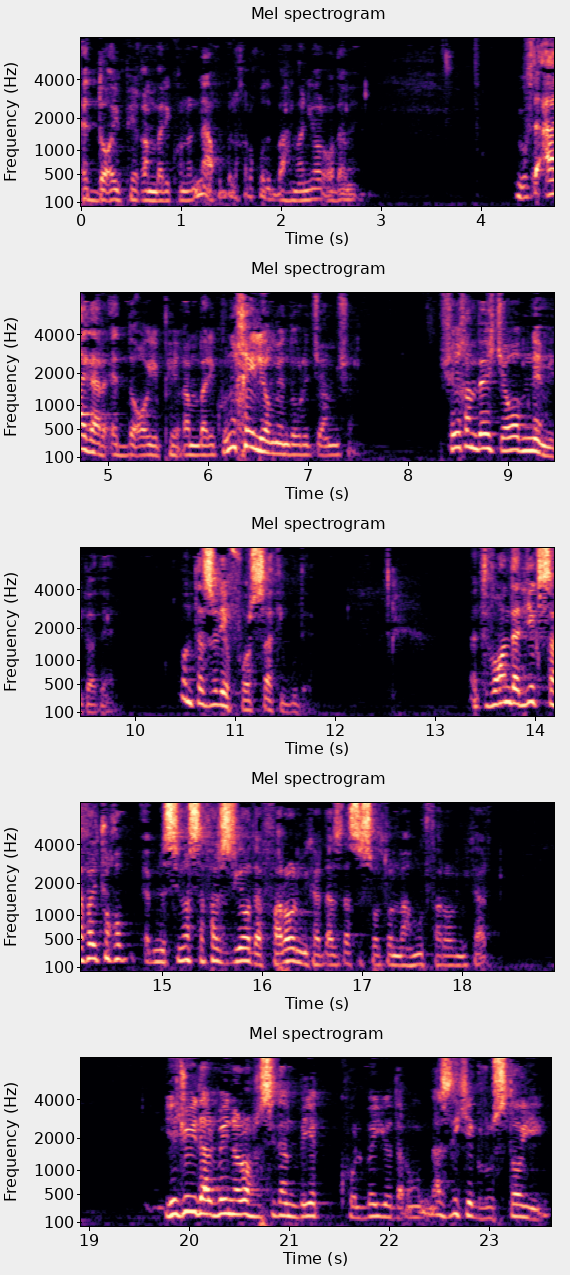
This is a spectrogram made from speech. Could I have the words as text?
ادعای پیغمبری کنه نه خب بالاخره خود بهمنیار آدمه. می‌گفته اگر ادعای پیغمبری کنی خیلی هم میان دورت جمع میشن شیخ هم بهش جواب نمی‌داده. منتظر یه فرصتی بوده. اتفاقا در یک سفر چون خب ابن سینا سفر زیاده فرار می‌کرد از دست سلطان محمود فرار می‌کرد. یه جایی در بین راه رسیدن به یک کلبه یا در اون نزدیک یک روستایی.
